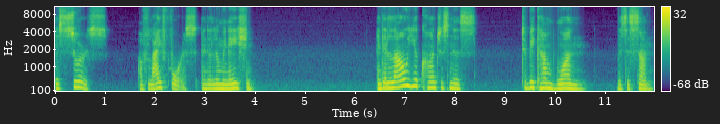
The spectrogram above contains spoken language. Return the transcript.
a source of life force and illumination. And allow your consciousness to become one with the sun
